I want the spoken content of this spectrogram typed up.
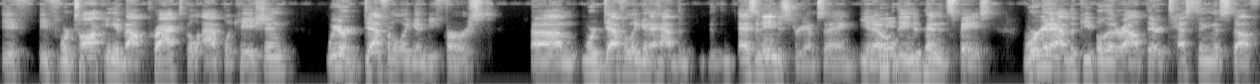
if, if we're talking about practical application, we are definitely going to be first. Um, we're definitely going to have the, as an industry, I'm saying, you know, yeah. the independent space, we're going to have the people that are out there testing this stuff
